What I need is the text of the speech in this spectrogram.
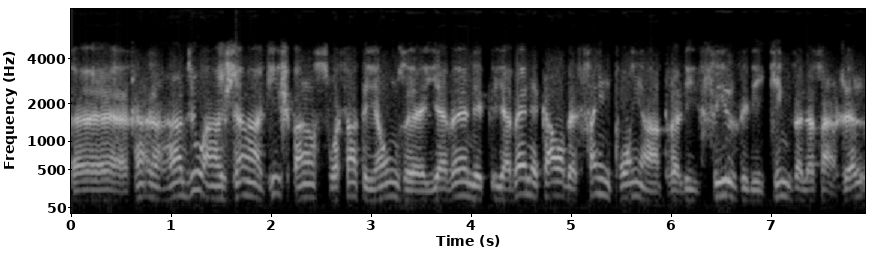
euh, ren- rendu en janvier, je pense, 71, euh, il, y avait un, é- il y avait un écart de 5 points entre les Seals et les Kings de Los Angeles.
